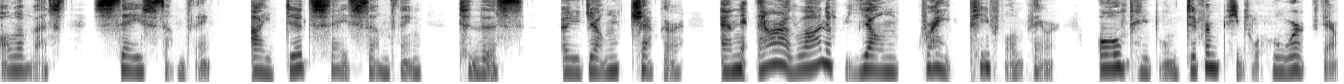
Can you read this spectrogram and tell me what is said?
All of us say something. I did say something to this a young checker, and there are a lot of young, great people there, old people, different people who work there.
